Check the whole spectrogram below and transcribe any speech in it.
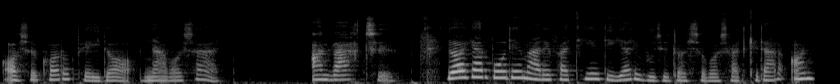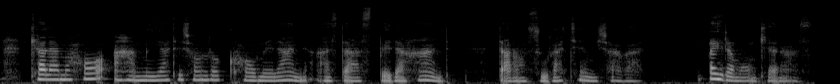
آشکار و پیدا نباشد. آن وقت چه؟ یا اگر بود معرفتی دیگری وجود داشته باشد که در آن کلمه ها اهمیتشان را کاملا از دست بدهند در آن صورت چه می شود؟ غیر ممکن است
